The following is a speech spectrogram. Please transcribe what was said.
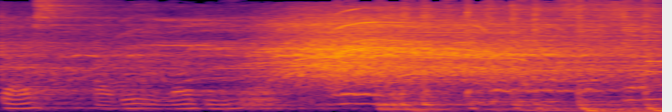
Guys, I really love you.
